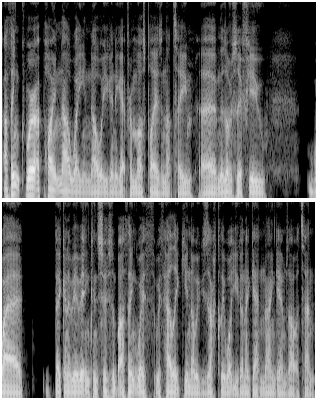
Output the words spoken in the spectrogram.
I think we're at a point now where you know what you're going to get from most players in that team. Um, there's obviously a few where they're going to be a bit inconsistent. But I think with with Helik, you know exactly what you're going to get nine games out of ten,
